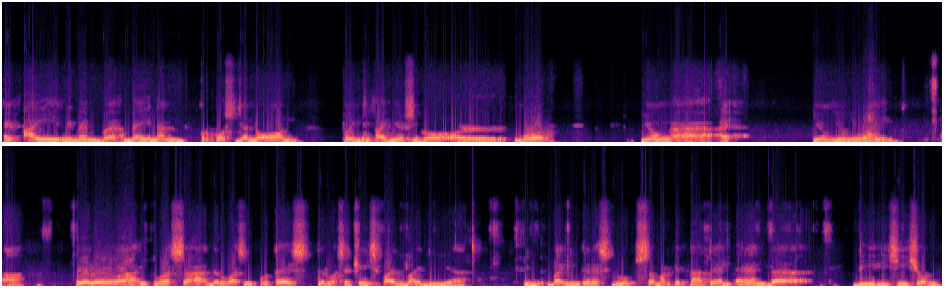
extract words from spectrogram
if I remember, may nag-propose dyan noon 25 years ago or more yung ah, yung Uniwide. Ah, pero ah, it was ah, there was a protest, there was a case filed by the ah, in- by interest groups sa market natin and uh, the decision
